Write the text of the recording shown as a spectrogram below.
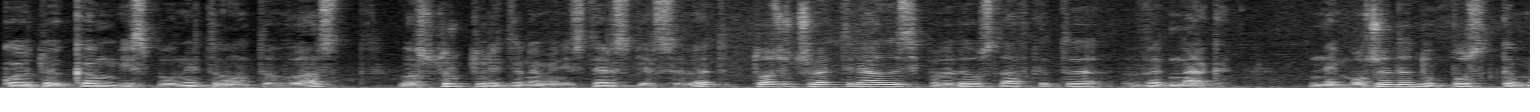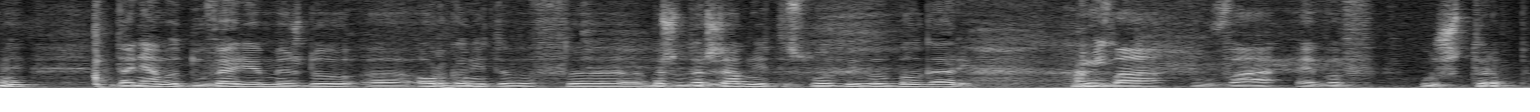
който е към изпълнителната власт, в структурите на Министерския съвет, този човек трябва да си подаде оставката веднага. Не може да допускаме да няма доверие между а, органите в, а, между държавните служби в България. Ами- Това, това е в ущърп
